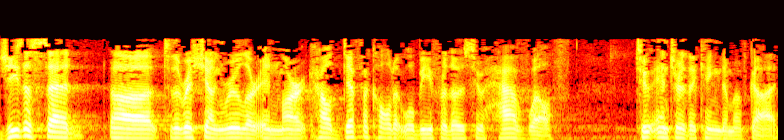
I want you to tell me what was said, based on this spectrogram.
Jesus said uh, to the rich young ruler in Mark how difficult it will be for those who have wealth to enter the kingdom of God.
